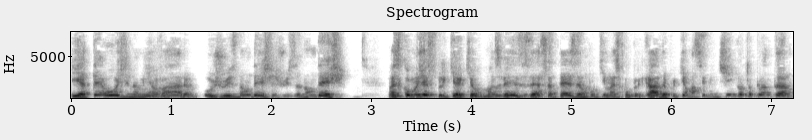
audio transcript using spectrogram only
E até hoje, na minha vara, o juiz não deixa, a juíza não deixa. Mas como eu já expliquei aqui algumas vezes, essa tese é um pouquinho mais complicada porque é uma sementinha que eu estou plantando.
